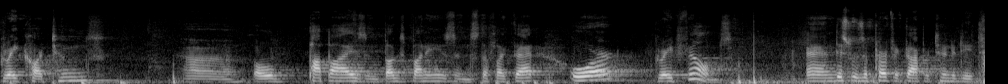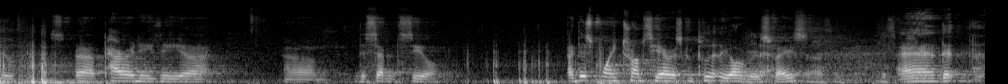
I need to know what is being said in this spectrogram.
great cartoons, uh, old Popeyes and Bugs Bunnies and stuff like that, or great films. And this was a perfect opportunity to uh, parody the, uh, um, the Seventh Seal. At this point, Trump's hair is completely over his face. And th- th-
